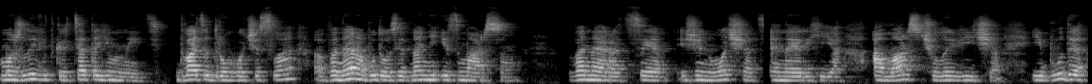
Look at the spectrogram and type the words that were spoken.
Можливі відкриття таємниць. 22 числа Венера буде у з'єднанні із Марсом. Венера це жіноча енергія, а Марс чоловіча. І буде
